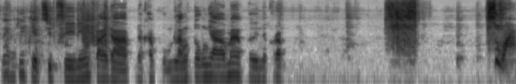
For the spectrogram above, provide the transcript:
เล่มที่เจ็ดสิบสี่นิ้วปลายดาบนะครับ ผมหลังตรงยาวมากเลยนะครับ สวับ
